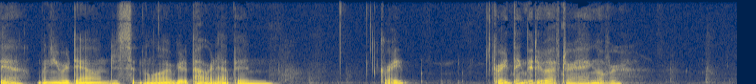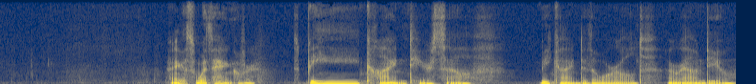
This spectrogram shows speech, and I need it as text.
yeah, when you were down, just sitting along, get a power nap in. Great, great thing to do after a hangover. I guess with a hangover. Just be kind to yourself. Be kind to the world around you.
